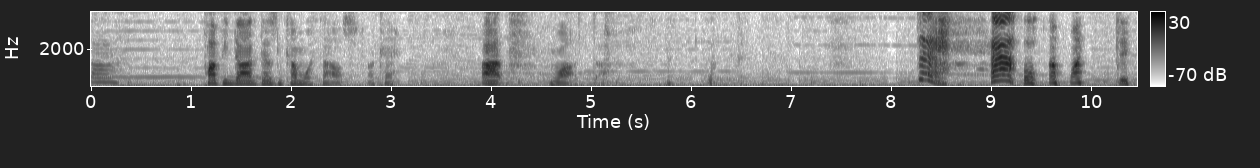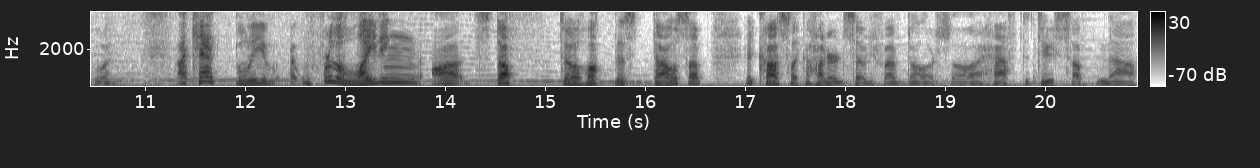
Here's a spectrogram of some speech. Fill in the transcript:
Uh, puppy dog doesn't come with the house okay? Uh what the, what am I doing? I can't believe for the lighting uh, stuff to hook this house up, it costs like $175. So I have to do something now.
